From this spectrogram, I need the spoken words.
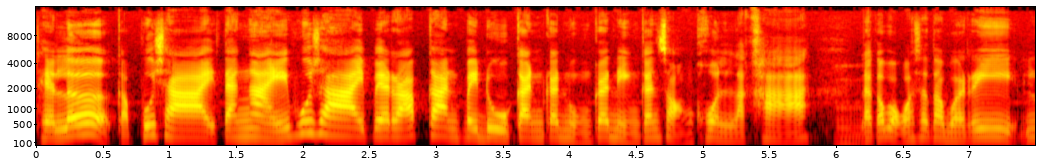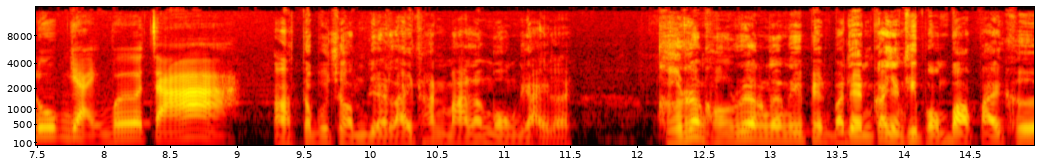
เทเลอร์กับผู้ชาย แต่ไงผู้ชายไปรับกันไปดูกันกระหนุงกระหนิงกันสองคนละคะแล้วก็บอกว่าสตรอเบอรี่ลูกใหญ่เวอร์จ้าอะท่านผู้ชมเดี๋ยวหลายท่านมาแล้วงงใหญ่เลย คือเรื่องของเรื่องเรื่องนี้เป็นประเด็นก็อย่างที่ผมบอกไปคือ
